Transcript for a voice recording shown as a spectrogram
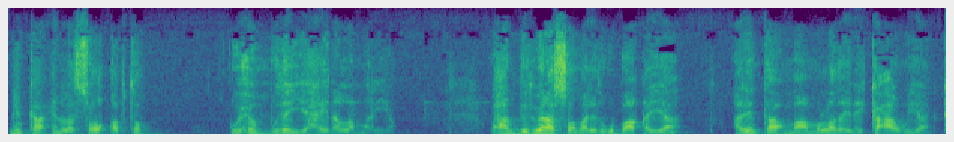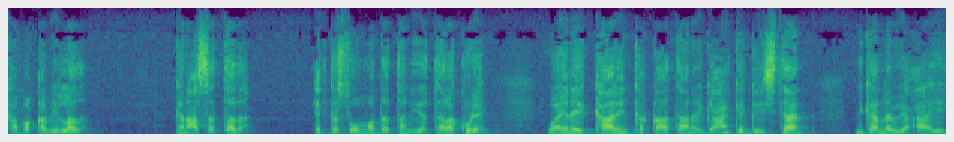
Ninka in la soo qabto wuxuu mudan yahayna la mariyo waxaan dadweynaha soomaaliyeed ugu baaqayaa arrinta maamulada inay ka caawiyaan kaaba qabiilada ganacsatada cid kastoo ummadda tan iyo tala ku leh. Waa inay kaalin ka qaataan oy gacan ka geystaan ninkaa nabiga caayay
